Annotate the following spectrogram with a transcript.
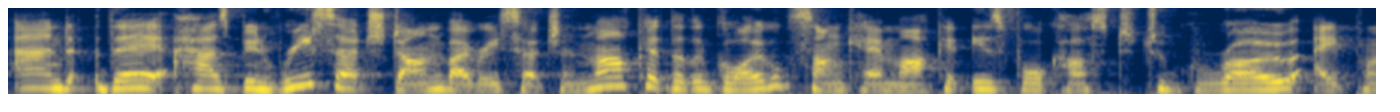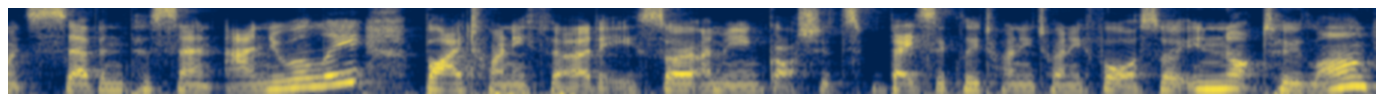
And there has been research done by Research and Market that the global sun care market is forecast to grow 8.7% annually by 2030. So, I mean, gosh, it's basically 2024. So, in not too long,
